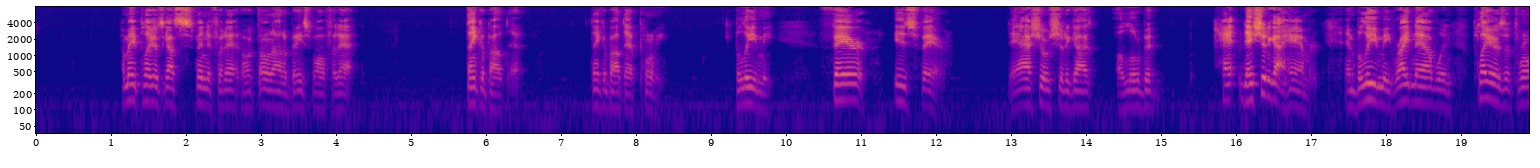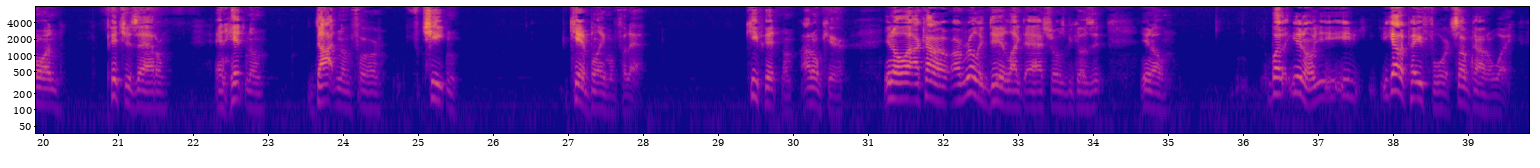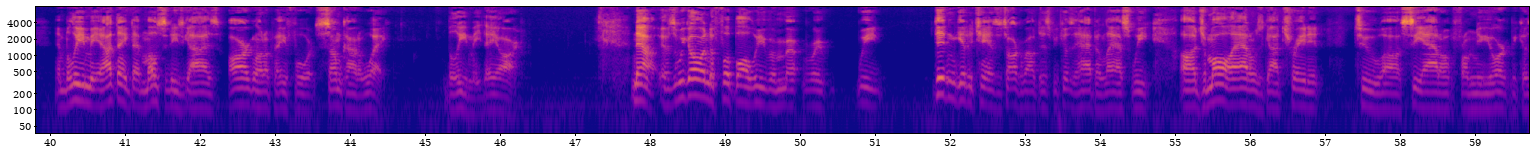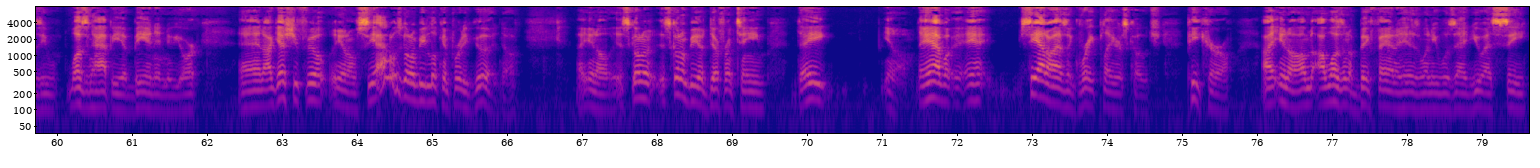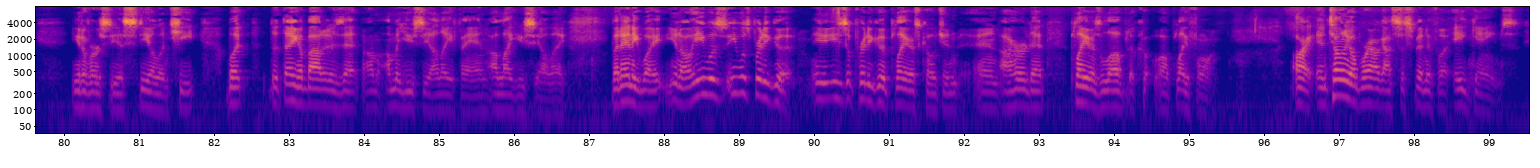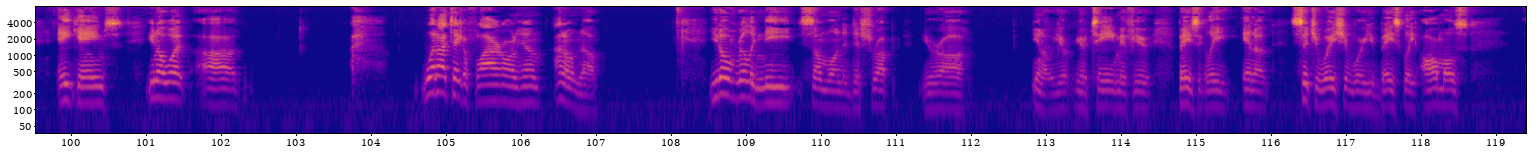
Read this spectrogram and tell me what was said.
How many players got suspended for that or thrown out of baseball for that? Think about that. Think about that point. Believe me, fair is fair. The Astros should have got a little bit, they should have got hammered. And believe me, right now, when players are throwing pitches at them and hitting them, dotting them for, for cheating, you can't blame them for that. Keep hitting them. I don't care. You know, I kind of, I really did like the Astros because it, you know, but you know, you, you, you got to pay for it some kind of way. And believe me, I think that most of these guys are going to pay for it some kind of way. Believe me, they are. Now, as we go into football, we remember, we didn't get a chance to talk about this because it happened last week. Uh, Jamal Adams got traded to uh, Seattle from New York because he wasn't happy of being in New York. And I guess you feel, you know, Seattle's going to be looking pretty good, though. Uh, you know, it's gonna it's gonna be a different team. They, you know, they have a Seattle has a great players coach, Pete Carroll. I, you know, I'm, I wasn't a big fan of his when he was at USC, University of Steal and Cheat. But the thing about it is that I'm, I'm a UCLA fan. I like UCLA. But anyway, you know, he was he was pretty good. He, he's a pretty good players coach, and and I heard that players love to uh, play for him. All right, Antonio Brown got suspended for eight games. Eight games. You know what? Uh, would I take a flyer on him? I don't know. You don't really need someone to disrupt your, uh, you know, your your team if you're basically in a situation where you're basically almost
